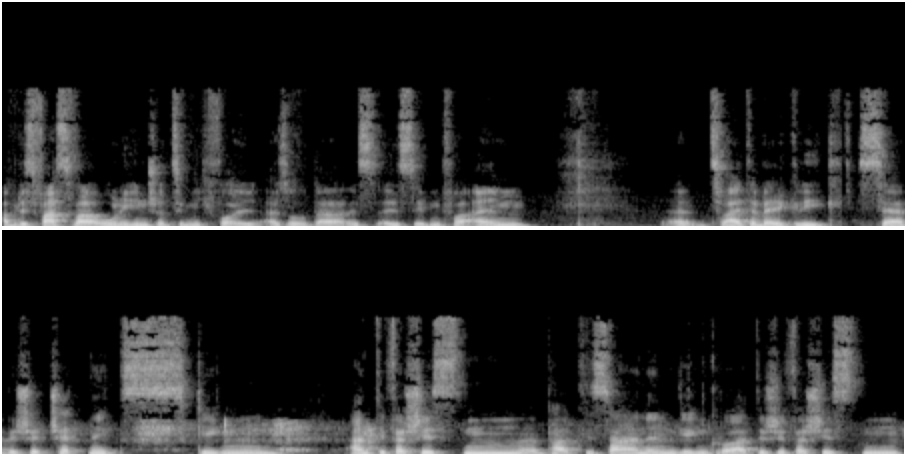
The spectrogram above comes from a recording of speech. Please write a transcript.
Aber das Fass war ohnehin schon ziemlich voll. Also da ist, ist eben vor allem äh, Zweiter Weltkrieg, serbische Chetniks gegen Antifaschisten, Partisanen gegen kroatische Faschisten,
